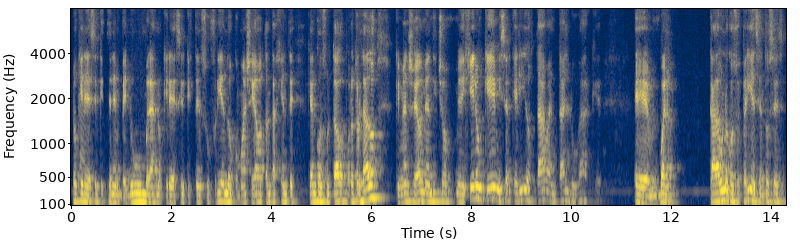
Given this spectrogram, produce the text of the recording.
no quiere decir que estén en penumbras, no quiere decir que estén sufriendo, como ha llegado tanta gente que han consultado por otros lados, que me han llegado y me han dicho, me dijeron que mi ser querido estaba en tal lugar. Que... Eh, bueno, cada uno con su experiencia. Entonces,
